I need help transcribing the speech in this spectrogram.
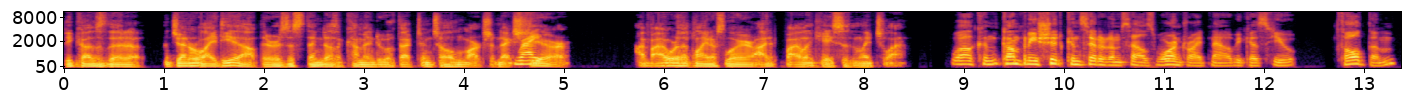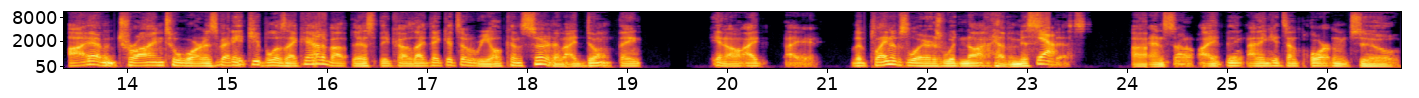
because the, the general idea out there is this thing doesn't come into effect until March of next Right. year. if I were the plaintiff's lawyer, I'd file a case in late July. Well, con- companies should consider themselves warned right now because you told them. I am trying to warn as many people as I can about this because I think it's a real concern. And I don't think, you know, I, I, the plaintiff's lawyers would not have missed Yeah. this. Uh, and so I think, I think it's important to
